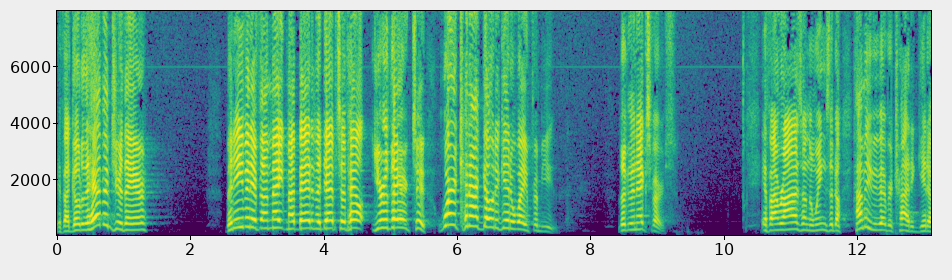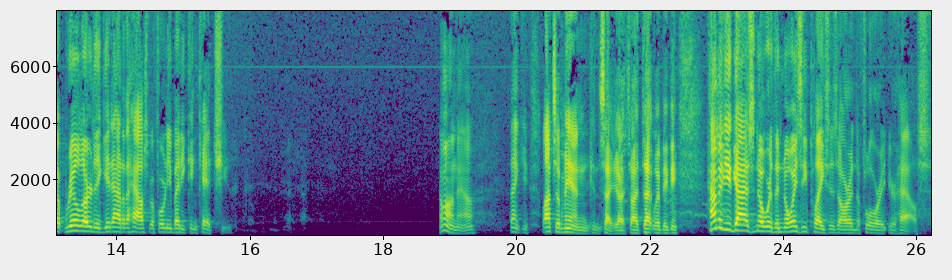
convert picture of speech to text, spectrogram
If I go to the heavens, you're there. But even if I make my bed in the depths of hell, you're there too. Where can I go to get away from you? Look at the next verse. If I rise on the wings of dawn, how many of you have ever tried to get up real early to get out of the house before anybody can catch you? Come on now. Thank you. Lots of men can say that. That would be me. How many of you guys know where the noisy places are in the floor at your house?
